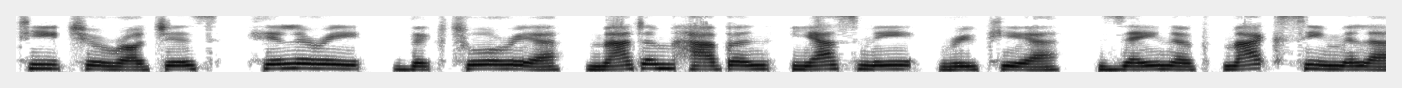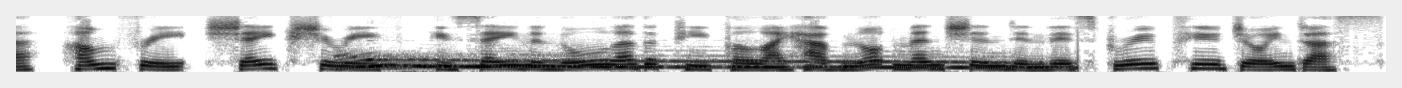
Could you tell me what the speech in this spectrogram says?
Teacher Rogers, Hilary, Victoria, Madam Haben, Yasmi, Rukia, Zainab, Maxi Miller, Humphrey, Sheikh Sharif, Hussein and all other people I have not mentioned in this group who joined us.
